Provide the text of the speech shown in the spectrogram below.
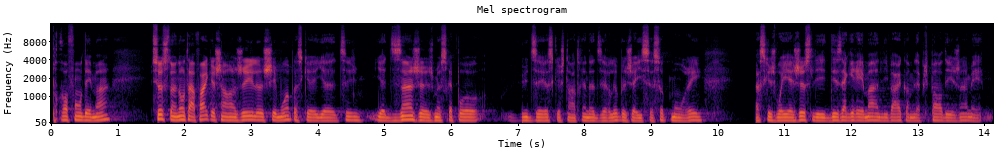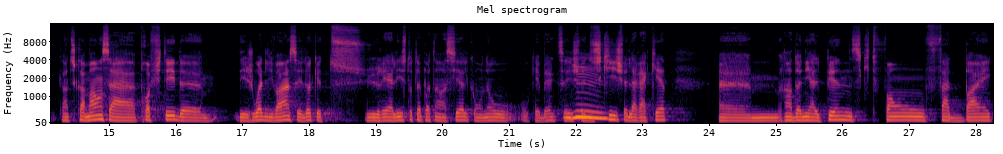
profondément. Puis ça, c'est une autre affaire qui a changé là, chez moi parce qu'il y a, il y a 10 ans, je ne me serais pas vu dire ce que je suis en train de dire là. J'haïssais ça pour mourir parce que je voyais juste les désagréments de l'hiver comme la plupart des gens. Mais quand tu commences à profiter de, des joies de l'hiver, c'est là que tu réalises tout le potentiel qu'on a au, au Québec. Tu sais, Je fais du ski, je fais de la raquette, euh, randonnée alpine, ski de fond, fat bike,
